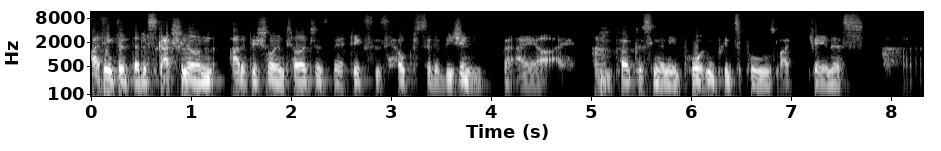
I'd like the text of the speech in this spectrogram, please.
I think that the discussion on artificial intelligence and ethics has helped set a vision for AI um, focusing on important principles like fairness, uh,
